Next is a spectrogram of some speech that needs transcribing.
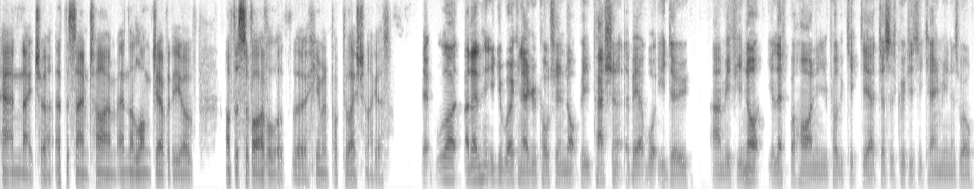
and nature at the same time and the longevity of of the survival of the human population, I guess. Yeah, well, I, I don't think you can work in agriculture and not be passionate about what you do. Um, if you're not, you're left behind and you're probably kicked out just as quick as you came in as well.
